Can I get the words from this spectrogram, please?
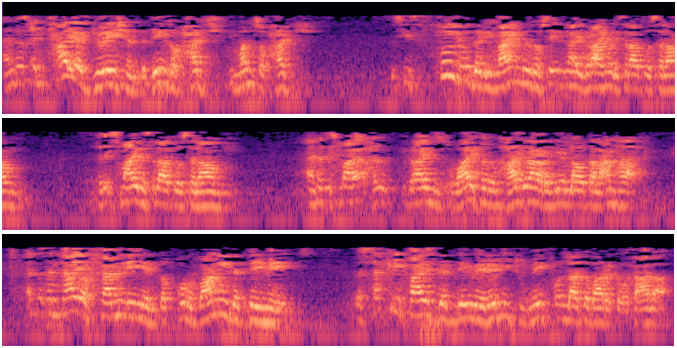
And this entire duration, the days of Hajj, the months of Hajj, this is filled with the reminders of Sayyidina Ibrahim alayhi wasalam, Ismail wasalam, and Ismail, Ibrahim's wife, Hajra radiallahu ta'ala anha, and this entire family and the qurbani that they made, the sacrifice that they were ready to make for Allah wa ta'ala,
